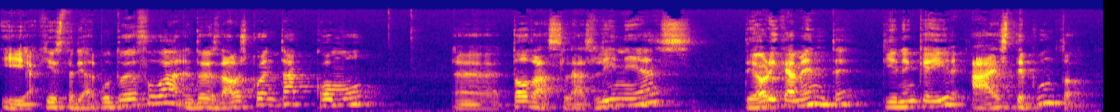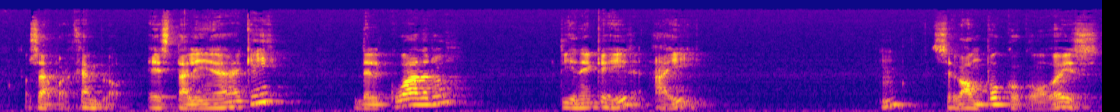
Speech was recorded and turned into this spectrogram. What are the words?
Y aquí estaría el punto de fuga. Entonces, daos cuenta cómo eh, todas las líneas, teóricamente, tienen que ir a este punto. O sea, por ejemplo, esta línea de aquí del cuadro tiene que ir ahí. ¿Mm? Se va un poco, como veis.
